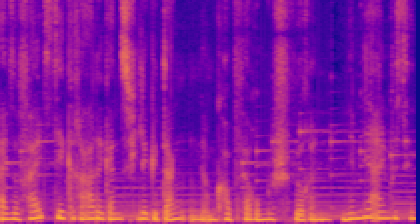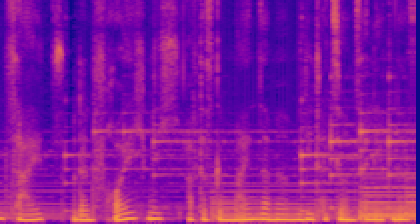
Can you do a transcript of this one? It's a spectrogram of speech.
Also falls dir gerade ganz viele Gedanken im Kopf herumschwirren, nimm dir ein bisschen Zeit und dann freue ich mich auf das gemeinsame Meditationserlebnis.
